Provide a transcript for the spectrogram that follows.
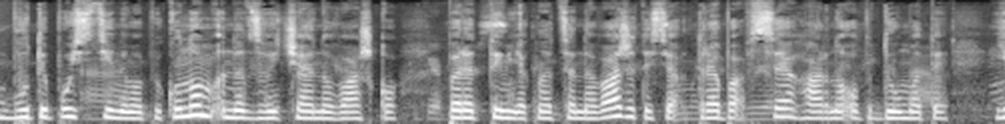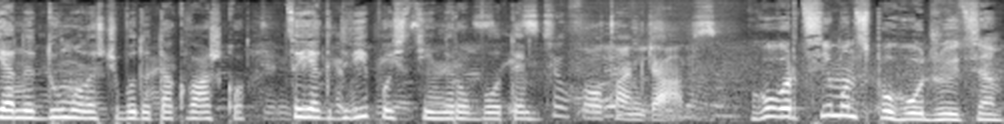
Бути постійним опікуном надзвичайно важко. Перед тим як на це наважитися, треба все гарно обдумати. Я не думала, що буде так важко. Це як дві постійні роботи. Говард Сімонс погоджується.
